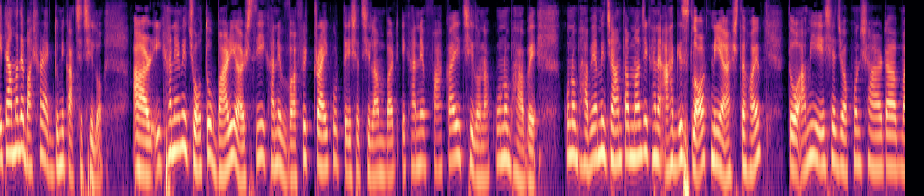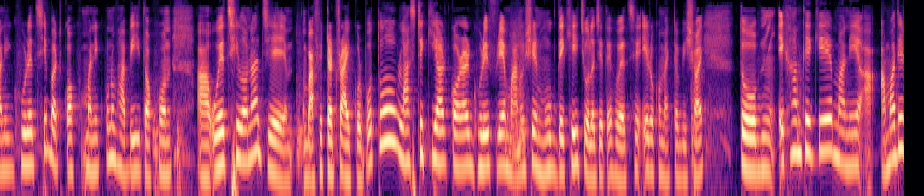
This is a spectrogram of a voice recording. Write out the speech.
এটা আমাদের বাসার একদমই কাছে ছিল। আর এখানে আমি যতবারই আসছি, এখানে বাফেট ট্রাই করতে এসেছিলাম বাট এখানে ফাঁকাই ছিল না কোনোভাবে। কোনোভাবে আমি জানতাম না যে এখানে আগে স্লট নিয়ে আসতে হয়। তো আমি এসে যখন সারাটা মানে ঘুরেছি বাট কখ মানে কোনোভাবেই তখন ওয়ে ছিল না যে বাফেটটা ট্রাই করব। তো লাস্টে কি আর করার? ঘুরে ফিরে মানুষের মুখ দেখেই চলে যেতে হয়েছে, এরকম একটা বিষয়। তো এখান থেকে মানে আমাদের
